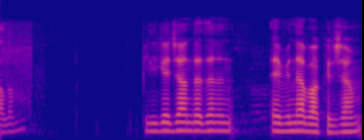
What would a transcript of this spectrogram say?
Bakalım. Bilgecan dedenin evine bakacağım.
